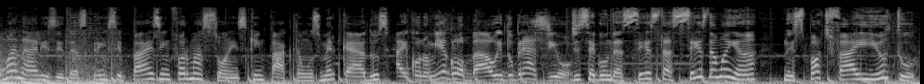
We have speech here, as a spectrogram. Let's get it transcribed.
Uma análise das principais informações que impactam os mercados, a economia global e do Brasil. De segunda a sexta, às seis da manhã, no Spotify e YouTube.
